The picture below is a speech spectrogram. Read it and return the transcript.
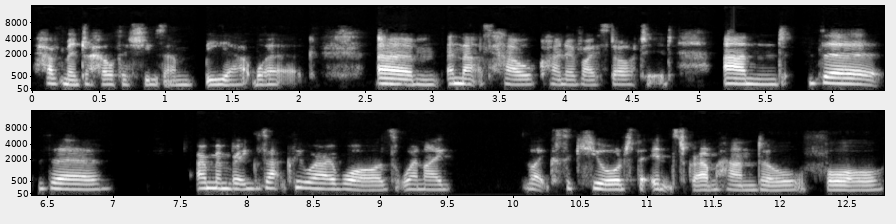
have mental health issues and be at work um and that's how kind of I started and the the I remember exactly where I was when I like secured the Instagram handle for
